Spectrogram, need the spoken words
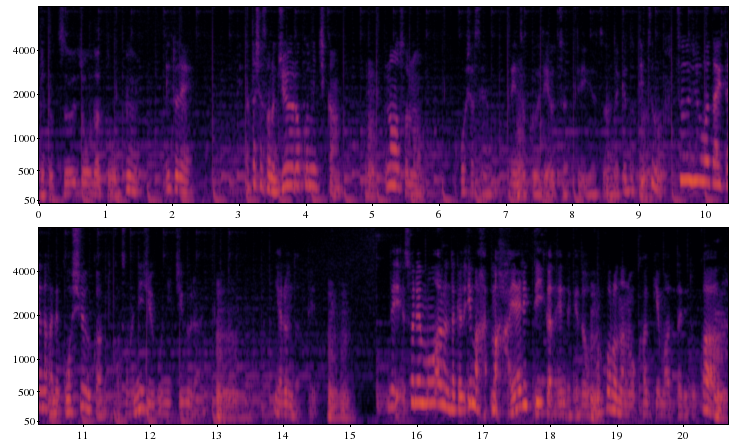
う、えっと、通常だと、うん、えっとね私はその16日間うん、のその放射線連続で打つっていうやつなんだけど、うん。いつも通常は大体なんかね5週間とかその25日ぐらいうん、うん、やるんだって。うん、うん。でそれもあるんだけど今は、まあ、流行りって言い方変だけど、うん。まあ、コロナの関係もあったりとか、うん。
